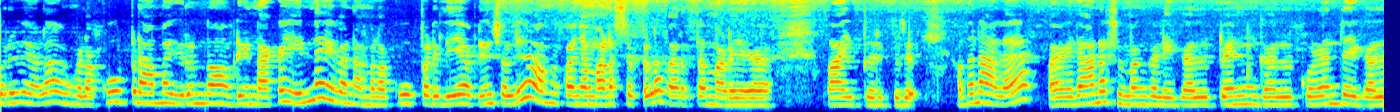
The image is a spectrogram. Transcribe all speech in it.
ஒருவேளை அவங்கள கூப்பிடாம இருந்தோம் அப்படின்னாக்கா என்ன இவன் நம்மளை கூப்பிடலையே அப்படின்னு சொல்லி அவங்க கொஞ்சம் மனசுக்குள்ளே வருத்தம் அடைய வாய்ப்பு இருக்குது. அதனால் வயதான சுமங்கலிகள் பெண்கள் குழந்தைகள்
